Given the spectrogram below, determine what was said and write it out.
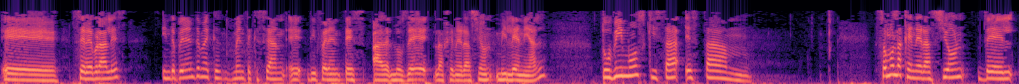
eh, cerebrales independientemente que sean eh, diferentes a los de la generación millennial, tuvimos quizá esta... Mm, somos la generación del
